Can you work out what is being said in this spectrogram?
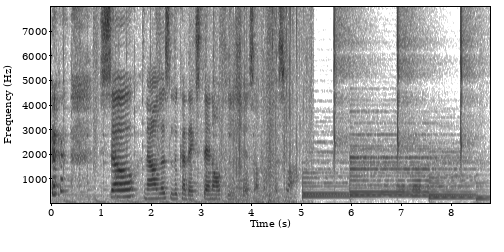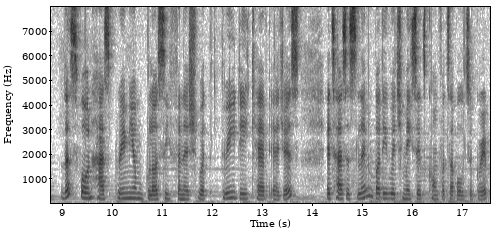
So now let's look at the external features of it as well This phone has premium glossy finish with 3D curved edges. It has a slim body which makes it comfortable to grip.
